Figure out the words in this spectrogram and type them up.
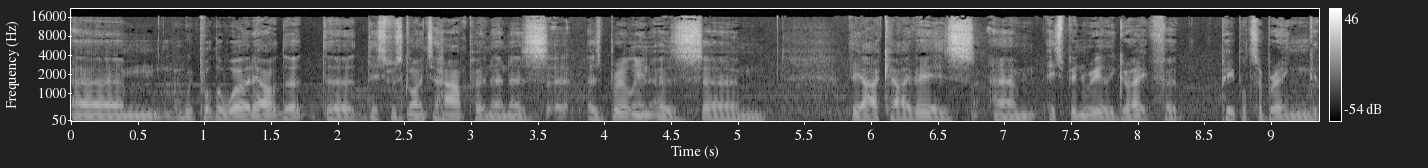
Um, we put the word out that the, this was going to happen, and as as brilliant as um, the archive is, um, it's been really great for people to bring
